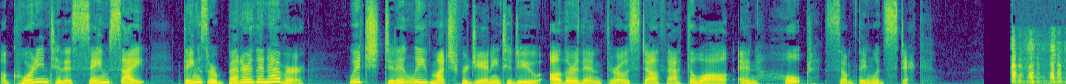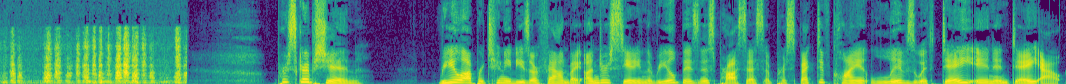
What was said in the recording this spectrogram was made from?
According to this same site, things were better than ever, which didn't leave much for Janny to do other than throw stuff at the wall and hoped something would stick. Prescription. Real opportunities are found by understanding the real business process a prospective client lives with day in and day out.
